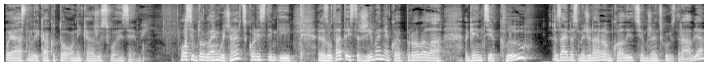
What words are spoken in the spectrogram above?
pojasnili kako to oni kažu svojoj zemlji. Osim tog Language Nerds koristim i rezultate istraživanja koje je provela agencija Clue zajedno s Međunarodnom koalicijom ženskog zdravlja.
